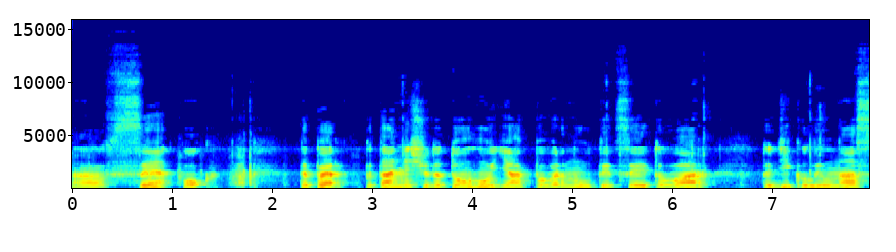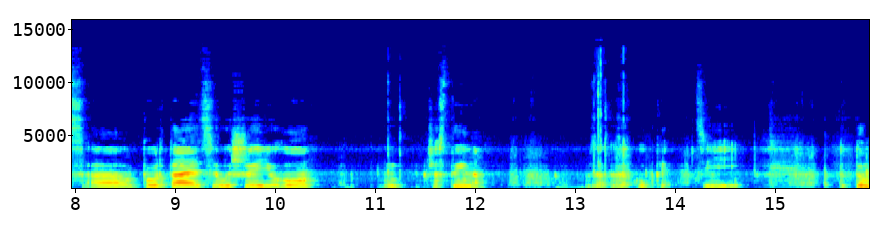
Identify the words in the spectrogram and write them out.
е, все ок. Тепер питання щодо того, як повернути цей товар тоді, коли у нас е, повертається лише його ну, частина закупки цієї. Тобто,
